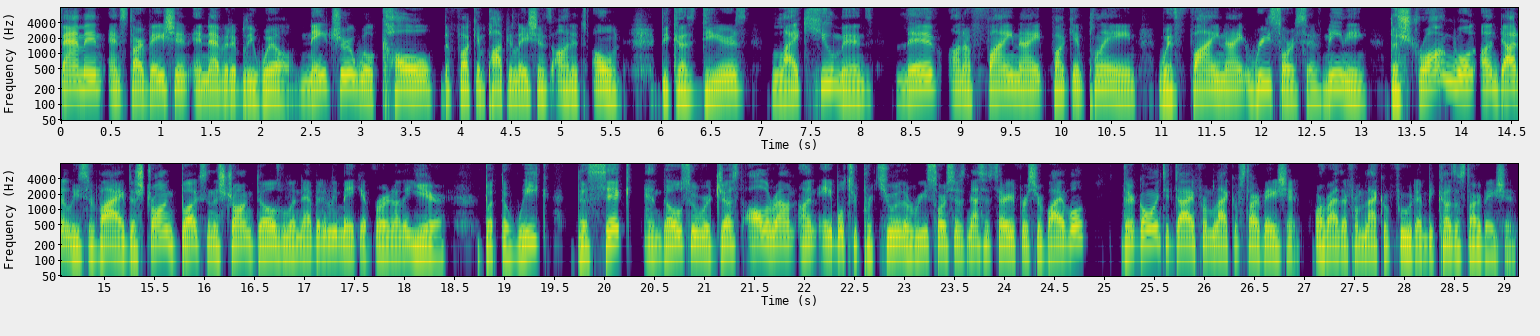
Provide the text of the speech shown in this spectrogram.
famine and starvation inevitably will. Nature will cull the fucking populations on its own because deers, like humans, live on a finite fucking plane with finite resources, meaning the strong will undoubtedly survive. The strong bucks and the strong does will inevitably make it for another year. But the weak, the sick, and those who were just all around unable to procure the resources necessary for survival, they're going to die from lack of starvation, or rather from lack of food and because of starvation.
